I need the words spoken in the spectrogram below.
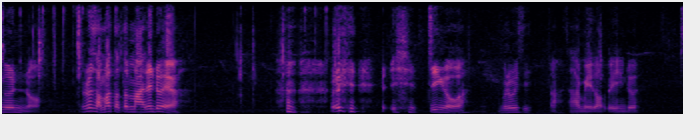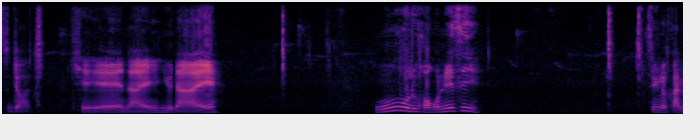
เงินเหรอเราสามารถตัดต้นไม้ได้ด้วยเหรอเฮ้ยจริงเหรอวะไม่รู้สิอะทาเมย์ตอบเองด้วย สุดยอดโอเคไหนอยู่ไหนอู้ดูของคนนี้สิซึ่งเรากัน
